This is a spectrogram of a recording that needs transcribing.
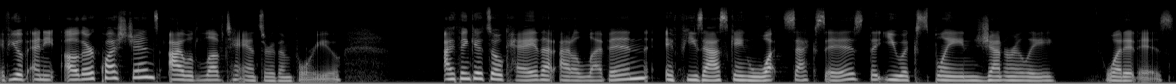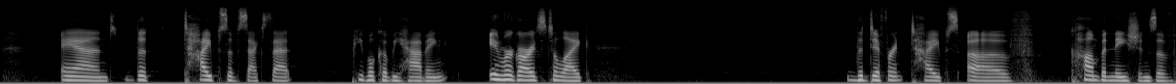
If you have any other questions, I would love to answer them for you. I think it's okay that at 11, if he's asking what sex is, that you explain generally what it is and the types of sex that people could be having in regards to like the different types of combinations of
